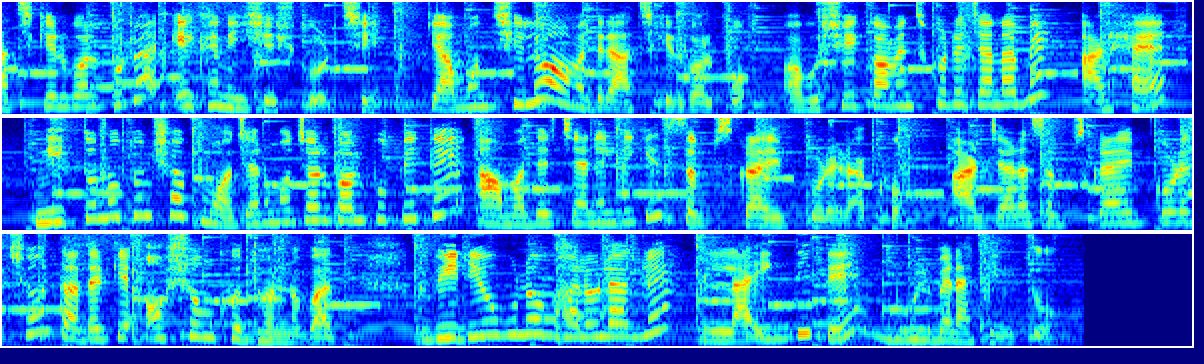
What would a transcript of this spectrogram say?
আজকের গল্পটা এখানেই শেষ করছি। কেমন ছিল আমাদের আজকের গল্প? অবশ্যই কমেন্টস করে জানাবে। আর হ্যাঁ নিত্য নতুন সব মজার মজার গল্প পেতে আমাদের চ্যানেলটিকে সাবস্ক্রাইব করে রাখো। আর যারা সাবস্ক্রাইব করেছ, তাদেরকে অসংখ্য ধন্যবাদ। ভিডিওগুলো ভালো লাগলে লাইক দিতে ভুলবে না কিন্তু।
